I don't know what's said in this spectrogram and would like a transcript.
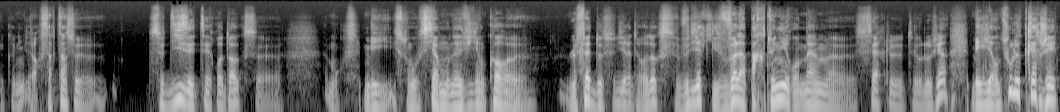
économistes. Alors certains se, se disent hétérodoxes, euh, bon, mais ils sont aussi, à mon avis, encore. euh, le fait de se dire hétérodoxe veut dire qu'ils veulent appartenir au même euh, cercle de théologiens, mais il y a en dessous le clergé.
